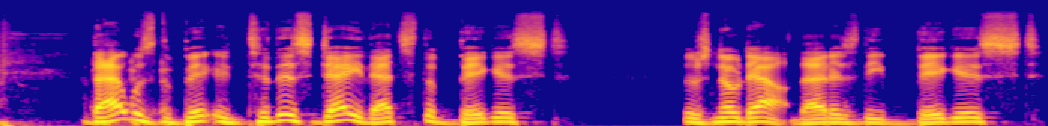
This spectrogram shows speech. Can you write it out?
that was the big to this day that's the biggest there's no doubt that is the biggest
